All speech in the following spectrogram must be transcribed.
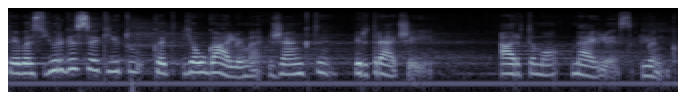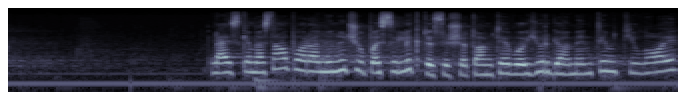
Tėvas Jurgis sakytų, kad jau galime žengti ir trečiąjį - artimo meilės link. Leiskime savo porą minučių pasilikti su šitom tėvo Jurgio mintim tyloj,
